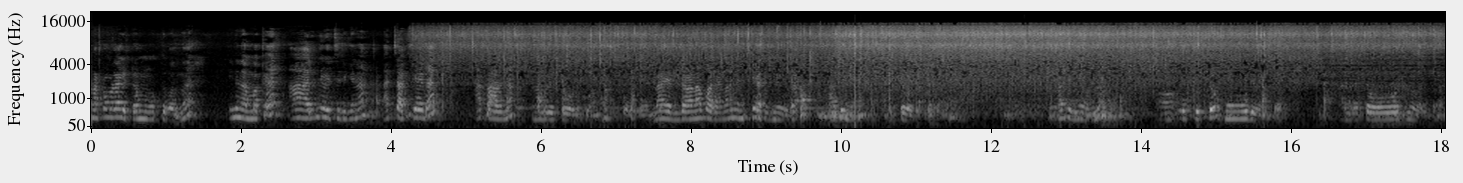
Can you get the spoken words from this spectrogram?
ഉണക്കമുളക് ഇട്ട മൂത്ത് വന്ന് ഇനി നമുക്ക് ആ അരിഞ്ഞു വെച്ചിരിക്കുന്ന ആ ചക്കയുടെ ആ സാധനം നമ്മൾ ഇട്ട് കൊടുക്കുവാണ്. ഓക്കെ എന്നാൽ എന്താണോ പറയണമെന്ന് എനിക്ക് അറിഞ്ഞില്ല അത് ഞാൻ ഇട്ട് കൊടുക്കുകയാണ് അതിനെ ഒന്ന് ഉപ്പിട്ട് മൂടി വെക്കാം അല്ല തോർന്ന് വെക്കണം.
